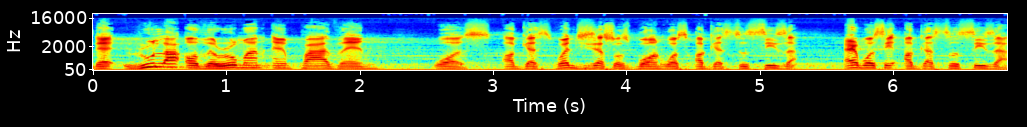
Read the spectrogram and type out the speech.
The ruler of the Roman Empire then was August. When Jesus was born, was Augustus Caesar. Everybody say Augustus Caesar.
